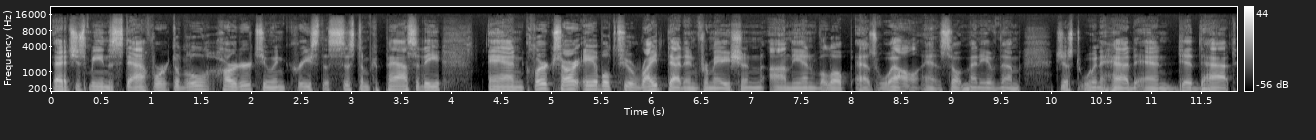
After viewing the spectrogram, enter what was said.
that just means staff worked a little harder to increase the system capacity, and clerks are able to write that information on the envelope as well. And so many of them just went ahead and did that.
